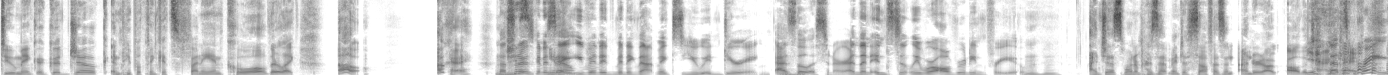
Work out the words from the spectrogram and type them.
do make a good joke and people think it's funny and cool they're like oh okay That's what I mhm. was going to say. know? Even admitting that makes you endearing as the mm-hmm. listener. And then instantly we're all rooting for you. Mm-hmm. I just want to present myself as an underdog all the Yeah, time that's okay? great.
